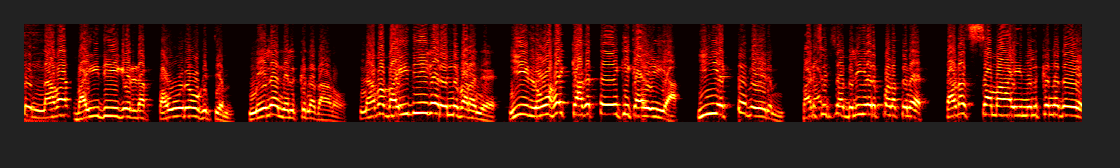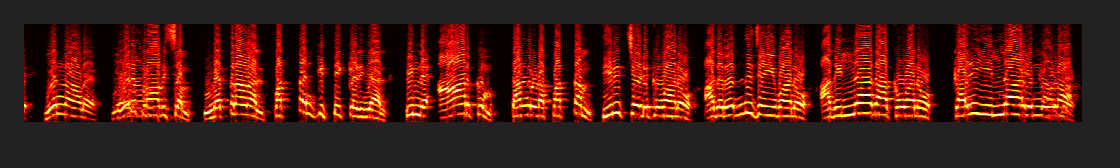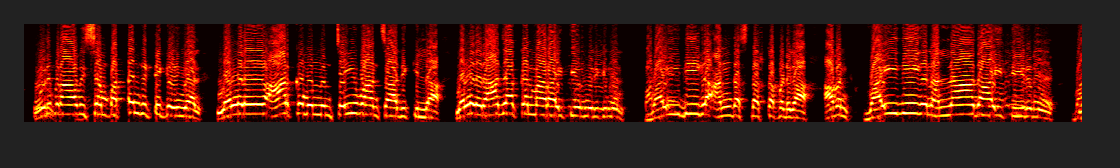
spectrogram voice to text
എട്ട് നവവൈദികരുടെ പൗരോഹിത്യം നിലനിൽക്കുന്നതാണോ? നവവൈദികർ എന്ന് പറഞ്ഞ് ഈ ലോഹയ്ക്കകത്തേക്ക് കയറിയ ഈ എട്ട് പേരും പരിശുദ്ധ ബലിയർപ്പണത്തിന് തടസ്സമായി നിൽക്കുന്നത് എന്നാണ് ഒരു പ്രാവശ്യം മെത്രാനാൽ പട്ടം കിട്ടിക്കഴിഞ്ഞാൽ പിന്നെ ആർക്കും തങ്ങളുടെ പട്ടം തിരിച്ചെടുക്കുവാനോ അത് റദ്ദ് ചെയ്യുവാനോ അതില്ലാതാക്കുവാനോ കഴിയില്ല എന്നുള്ള ഒരു പ്രാവശ്യം പട്ടം കിട്ടിക്കഴിഞ്ഞാൽ ഞങ്ങളെ ആർക്കുമൊന്നും ചെയ്യുവാൻ സാധിക്കില്ല. ഞങ്ങൾ രാജാക്കന്മാരായി തീർന്നിരിക്കുന്നു. വൈദിക അന്തസ് നഷ്ടപ്പെടുക. അവൻ വൈദികനല്ലാതായി തീരുന്നു.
